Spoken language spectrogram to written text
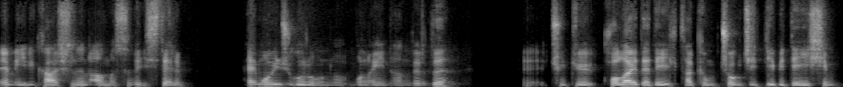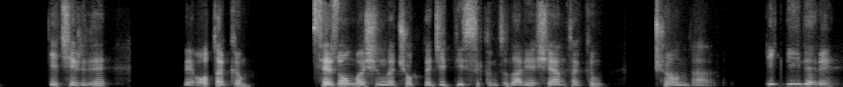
emeğinin karşılığını almasını isterim. Hem oyuncu grubunu buna inandırdı. E, çünkü kolay da değil. Takım çok ciddi bir değişim geçirdi. Ve o takım sezon başında çok da ciddi sıkıntılar yaşayan takım şu anda lig lideri.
